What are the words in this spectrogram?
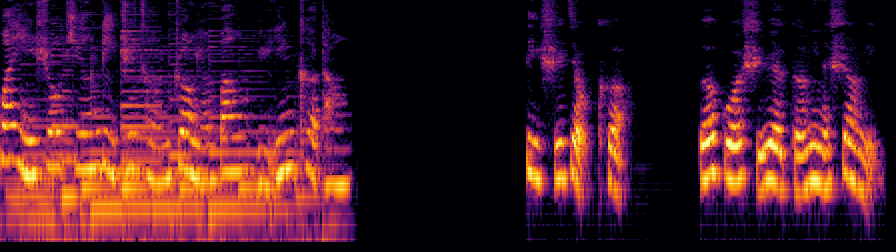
欢迎收听荔枝藤状元帮语音课堂第十九课：俄国十月革命的胜利。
